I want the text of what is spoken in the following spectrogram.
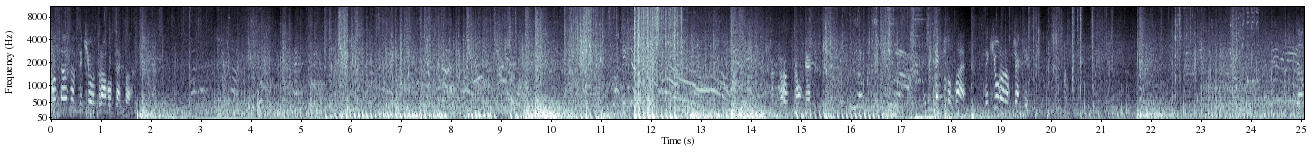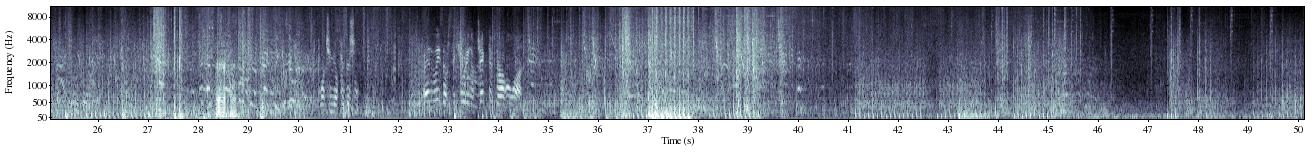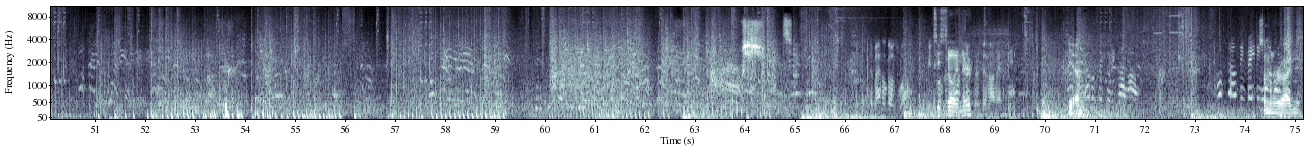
Hostiles have secured Bravo Sector. Confirm contact. Stick to the plan. Secure our objectives. Watching your position. Friendlies are securing objective Bravo 1. Still in there? sectors than our enemy. Yeah, Bravo Sector is now ours. Hostiles invading someone one revived me.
